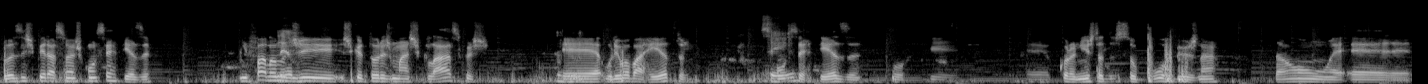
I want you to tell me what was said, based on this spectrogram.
duas inspirações com certeza. E falando Lembra. de escritores mais clássicos, uhum. é, o Lima Barreto, Sim. com certeza, porque é cronista dos subúrbios, né? Então, é, é,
